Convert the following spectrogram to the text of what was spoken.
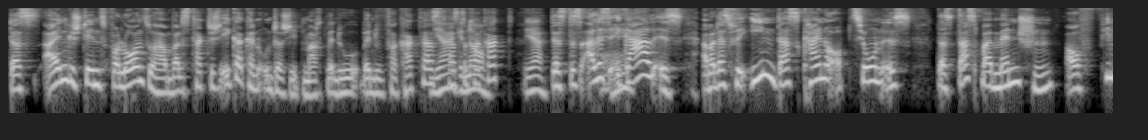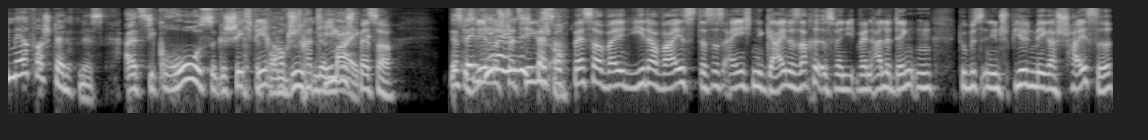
das Eingestehen verloren zu haben, weil es taktisch eh gar keinen Unterschied macht, wenn du, wenn du verkackt hast, Ja, hast genau. du verkackt. Ja. Dass das alles egal ist, aber dass für ihn das keine Option ist, dass das bei Menschen auf viel mehr Verständnis als die große Geschichte Wäre vom auch strategisch Mike. besser. Das Es wäre wäre strategisch auch besser, weil jeder weiß, dass es eigentlich eine geile Sache ist, wenn, wenn alle denken, du bist in den Spielen mega scheiße,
